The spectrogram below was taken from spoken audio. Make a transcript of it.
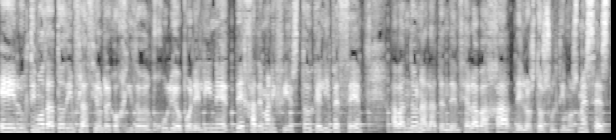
El último dato de inflación recogido en julio por el INE deja de manifiesto que el IPC abandona la tendencia a la baja de los dos últimos meses,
